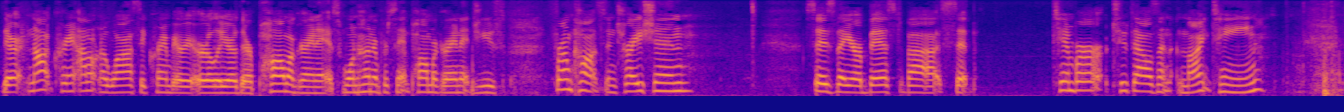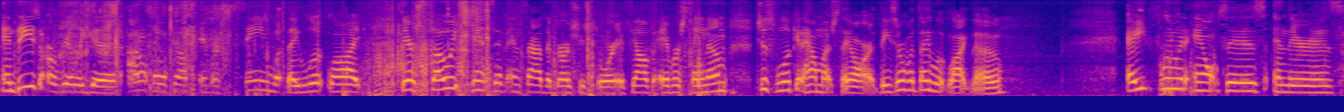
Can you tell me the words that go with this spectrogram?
They're not cran. I don't know why I said cranberry earlier. They're pomegranate. It's 100% pomegranate juice from concentration. Says they are best by September 2019. And these are really good. I don't know if y'all have ever seen what they look like. They're so expensive inside the grocery store. If y'all have ever seen them, just look at how much they are. These are what they look like, though. Eight fluid ounces, and there is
